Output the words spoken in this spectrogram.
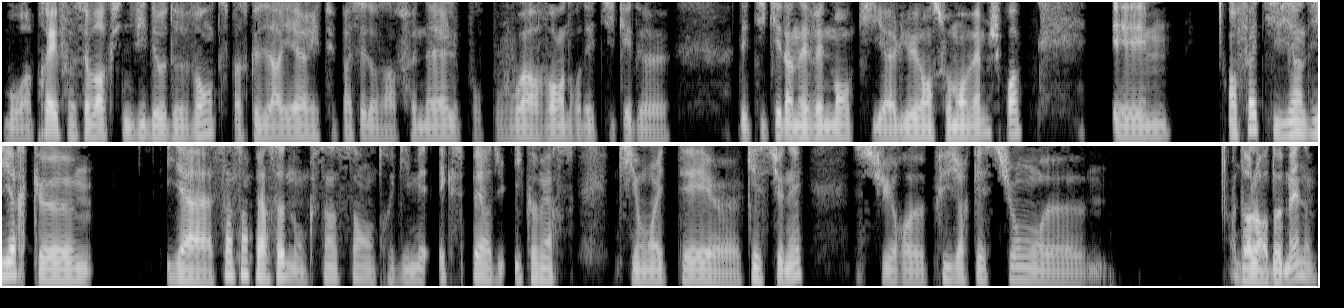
bon après il faut savoir que c'est une vidéo de vente parce que derrière il te fait passer dans un funnel pour pouvoir vendre des tickets de des tickets d'un événement qui a lieu en ce moment même je crois. Et en fait il vient dire que il y a 500 personnes donc 500 entre guillemets experts du e-commerce qui ont été euh, questionnés sur euh, plusieurs questions euh, dans leur domaine.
